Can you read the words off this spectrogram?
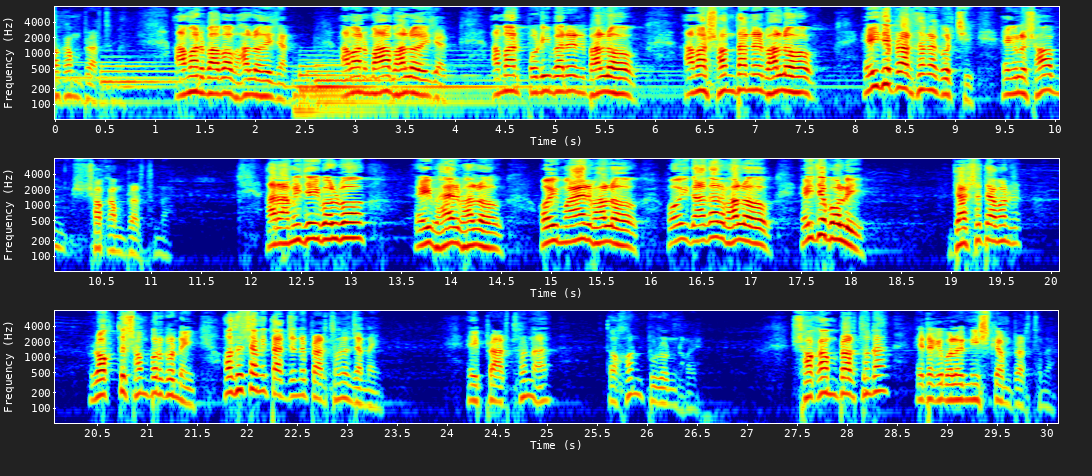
সকাম প্রার্থনা। আমার বাবা ভালো হয়ে যান, আমার মা ভালো হয়ে যান আমার পরিবারের ভালো হোক, আমার সন্তানের ভালো হোক, এই যে প্রার্থনা করছি, এগুলো সব সকাম প্রার্থনা। আর আমি যেই বলব, এই ভাইয়ের ভালো হোক, ওই মায়ের ভালো হোক, ওই দাদার ভালো হোক, এই যে বলি, যার সাথে আমার রক্ত সম্পর্ক নেই, অথচ আমি তার জন্য প্রার্থনা জানাই। এই প্রার্থনা তখন পূরণ হয়। সকাম প্রার্থনা, এটাকে বলে নিষ্কাম প্রার্থনা।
